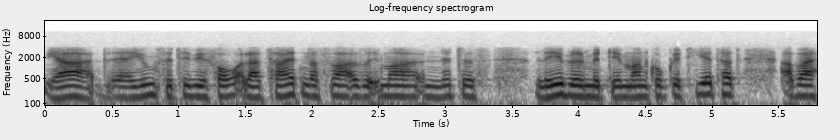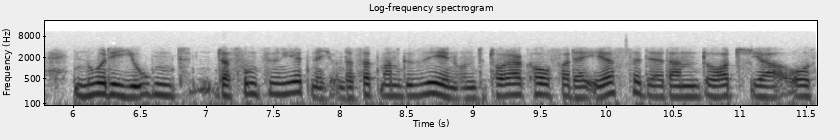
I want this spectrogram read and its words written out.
ja, der jüngste TBV aller Zeiten, das war also immer ein nettes Label, mit dem man kokettiert hat. Aber nur die Jugend, das funktioniert nicht. Und das hat man gesehen. Und Teuerkauf war der Erste, der dann dort ja aus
